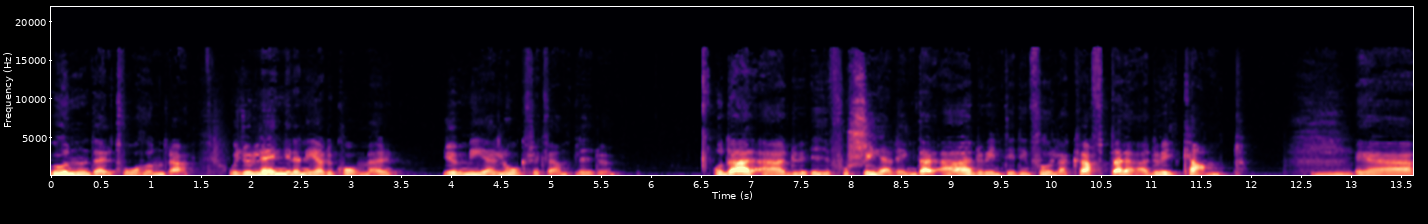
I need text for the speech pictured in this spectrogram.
under 200. Och ju längre ner du kommer, ju mer lågfrekvent blir du. Och där är du i forcering, där är du inte i din fulla kraft, där är du i kamp. Mm.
